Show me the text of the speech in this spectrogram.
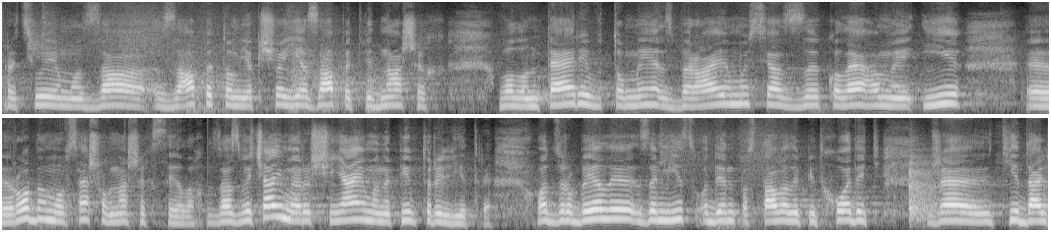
Працюємо за запитом. Якщо є запит від наших волонтерів, то ми збираємося з колегами і е, робимо все, що в наших силах. Зазвичай ми розчиняємо на півтори літри. От зробили заміс, один поставили, підходить, вже ті далі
